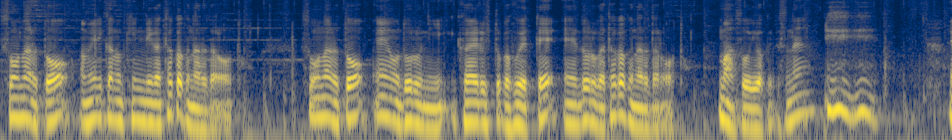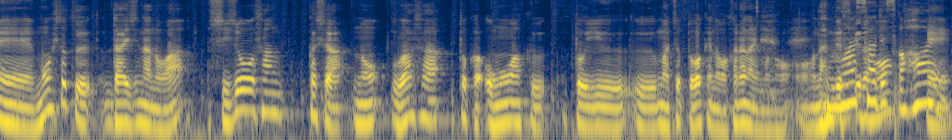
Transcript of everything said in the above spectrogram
そうなるとアメリカの金利が高くなるだろうと。そうなると円をドルに変える人が増えてドルが高くなるだろうと。まあそういうわけですね、えええー、もう一つ大事なのは市場参加者の噂とか思惑という、まあ、ちょっとわけのわからないものなんですけども、はい、えー、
